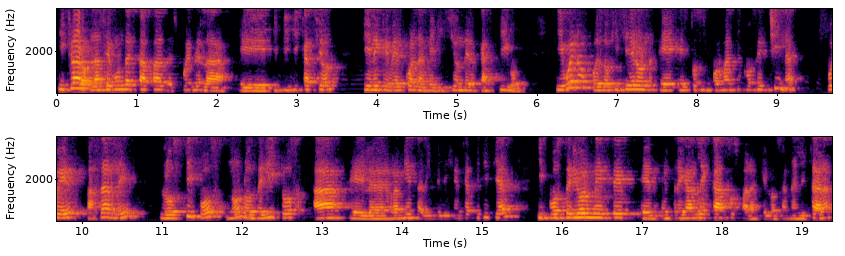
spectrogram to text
Y claro, la segunda etapa después de la eh, tipificación tiene que ver con la medición del castigo. Y bueno, pues lo que hicieron estos informáticos en China fue pasarle los tipos, ¿no? los delitos a eh, la herramienta de inteligencia artificial y posteriormente eh, entregarle casos para que los analizaran.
